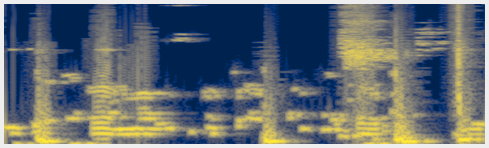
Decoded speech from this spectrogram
ये जो है वन के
